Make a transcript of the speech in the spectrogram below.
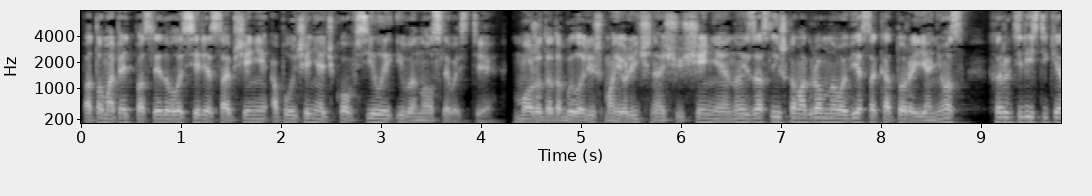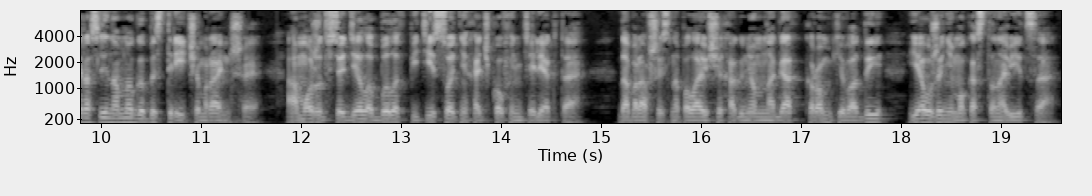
Потом опять последовала серия сообщений о получении очков силы и выносливости. Может, это было лишь мое личное ощущение, но из-за слишком огромного веса, который я нес, характеристики росли намного быстрее, чем раньше. А может, все дело было в пяти сотнях очков интеллекта. Добравшись на пылающих огнем ногах к кромке воды, я уже не мог остановиться.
